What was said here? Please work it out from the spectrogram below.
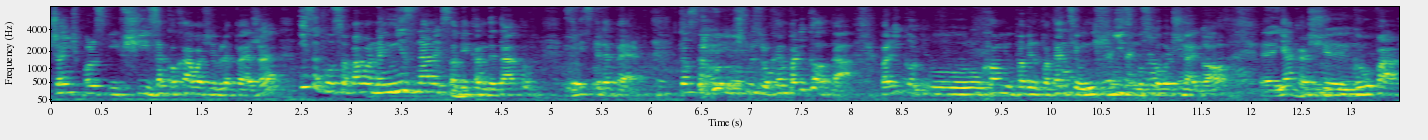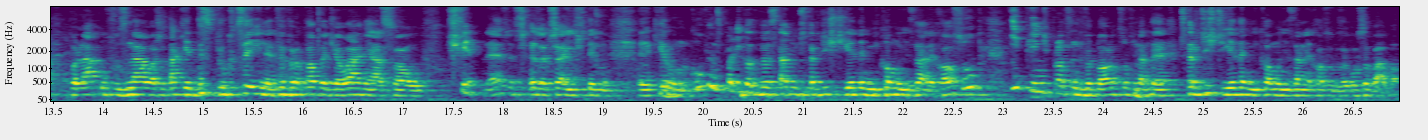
część polskiej wsi zakochała się w Leperze i zagłosowała na nieznanych sobie kandydatów z listy Lepera. To samo mieliśmy z ruchem Palikota. Palikot uruchomił pewien potencjał nihilizmu społecznego. E, Jakaś e, grupa Polaków uznała, że takie destrukcyjne, wywrotowe działania są świetne, że, że trzeba iść w tym e, kierunku, więc Palikot wystawił 41 nikomu nieznanych osób i 5% wyborców na te 41 nikomu nieznanych osób zagłosowało.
